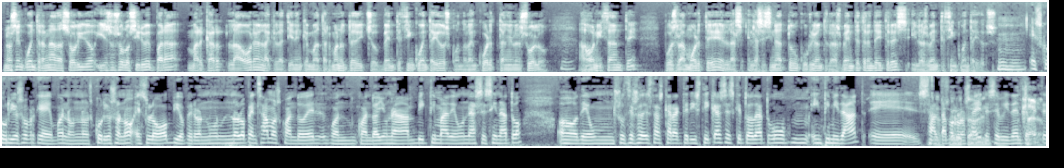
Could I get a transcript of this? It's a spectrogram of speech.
No se encuentra nada sólido y eso solo sirve para marcar la hora en la que la tienen que matar. Manu te ha dicho 20.52 cuando la encuentran en el suelo mm. agonizante, pues la muerte, el, asesinato ocurrió entre las 20.33 y las 20.52. Es curioso porque, bueno, no es curioso, no, es lo obvio, pero no, lo pensamos cuando, cuando, cuando hay una víctima de un asesinato o de un suceso de estas características, es que toda tu mm, intimidad eh, salta por los aires, evidentemente,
